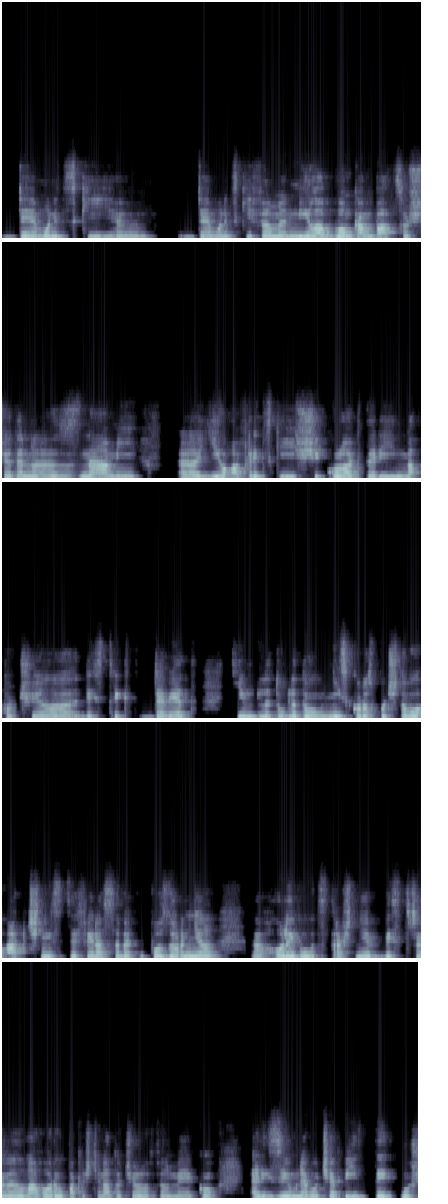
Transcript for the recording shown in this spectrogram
démonický, e, démonický film Nila Blomkampa, což je ten známý jeho africký šikula, který natočil District 9, tímhle touhletou nízkorozpočtovou akční sci-fi na sebe upozornil. Hollywood, strašně vystřelil nahoru, pak ještě natočil filmy jako Elysium nebo Čepí, ty už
